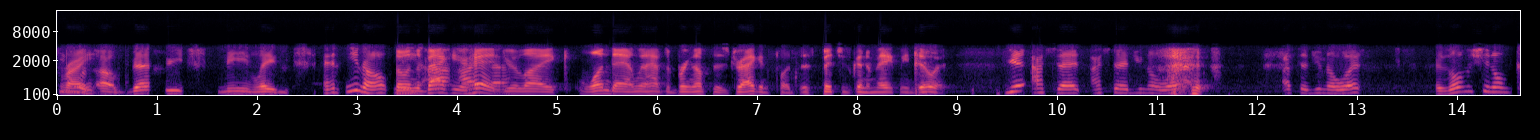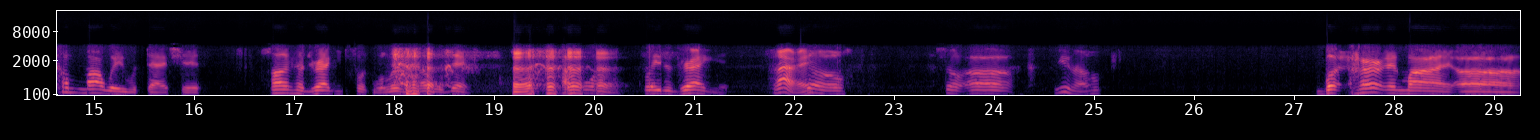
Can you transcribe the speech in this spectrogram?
She Right. was a very mean lady, and you know. So me, in the back I- of your I head, have- you're like, one day I'm gonna have to bring up this dragon foot. This bitch is gonna make me do it. Yeah, I said, I said, you know what? I said, you know what? As long as she don't come my way with that shit, her and her dragon foot will live another day. All Play the dragon. All right. So, so uh, you know, but her and my uh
